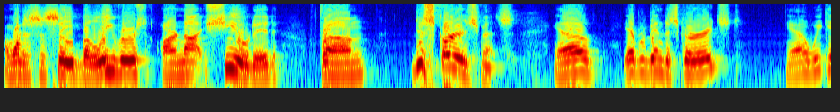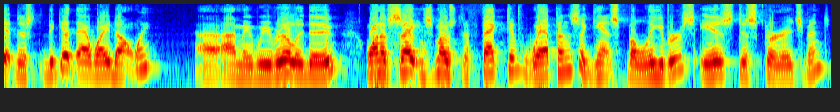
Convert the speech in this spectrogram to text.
I want us to see believers are not shielded from discouragements. You know, you ever been discouraged? You know, we get this, we get that way, don't we? Uh, I mean, we really do. One of Satan's most effective weapons against believers is discouragement.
